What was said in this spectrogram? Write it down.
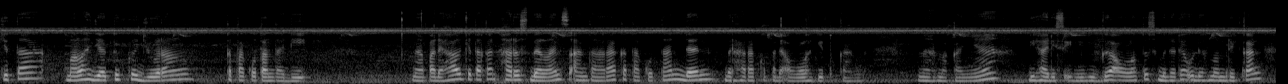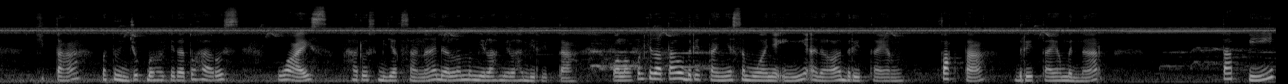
kita malah jatuh ke jurang ketakutan tadi. Nah padahal kita kan harus balance antara ketakutan dan berharap kepada Allah gitu kan. Nah makanya di hadis ini juga Allah tuh sebenarnya udah memberikan kita petunjuk bahwa kita tuh harus wise harus bijaksana dalam memilah-milah berita. Walaupun kita tahu beritanya semuanya ini adalah berita yang fakta, berita yang benar, tapi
